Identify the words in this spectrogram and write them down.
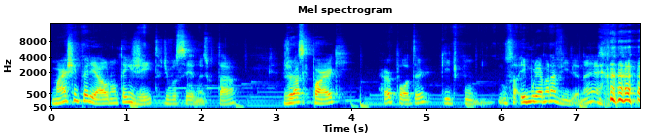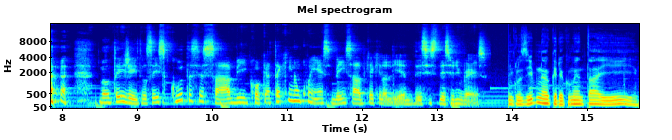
Marcha Imperial não tem jeito de você não escutar. Jurassic Park, Harry Potter, que tipo. E Mulher Maravilha, né? não tem jeito. Você escuta, você sabe, qualquer, até quem não conhece bem sabe que aquilo ali é desse, desse universo. Inclusive, né, eu queria comentar aí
